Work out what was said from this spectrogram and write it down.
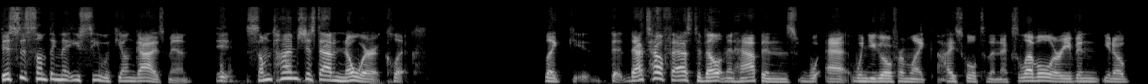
this is something that you see with young guys, man. It sometimes just out of nowhere it clicks. Like th- that's how fast development happens w- at when you go from like high school to the next level, or even you know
